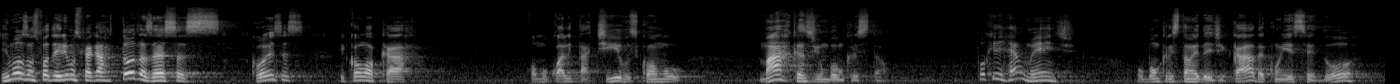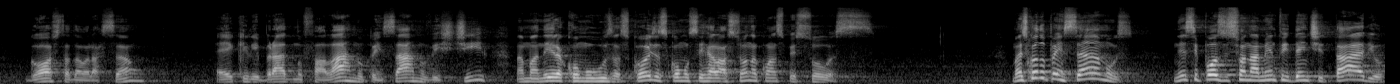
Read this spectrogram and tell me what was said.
Irmãos, nós poderíamos pegar todas essas coisas e colocar como qualitativos, como marcas de um bom cristão. Porque realmente, o bom cristão é dedicado, é conhecedor, gosta da oração, é equilibrado no falar, no pensar, no vestir, na maneira como usa as coisas, como se relaciona com as pessoas. Mas quando pensamos nesse posicionamento identitário,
